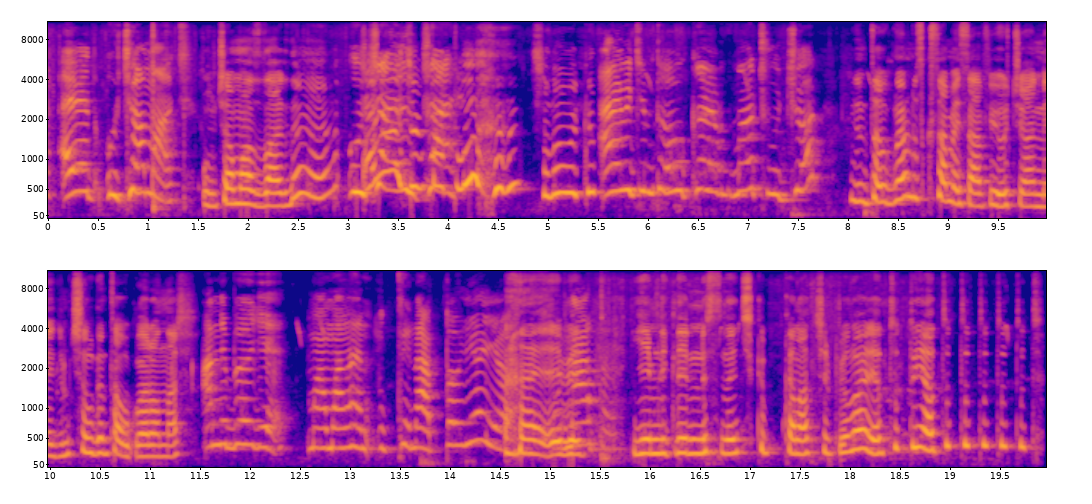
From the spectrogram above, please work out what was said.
Evet uçamaz. Uçamazlar değil mi? Uçar Çok uçar. tatlı. Şuna bakın. Ay bizim tavuklarım nasıl uçuyor? Bizim tavuklarımız kısa mesafeye uçuyor anneciğim. Çılgın tavuklar onlar. Anne böyle mamanın içine atlıyor ya. evet. Yemliklerin üstüne çıkıp kanat çırpıyorlar ya. Tuttu ya tut tut tut tut tut.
